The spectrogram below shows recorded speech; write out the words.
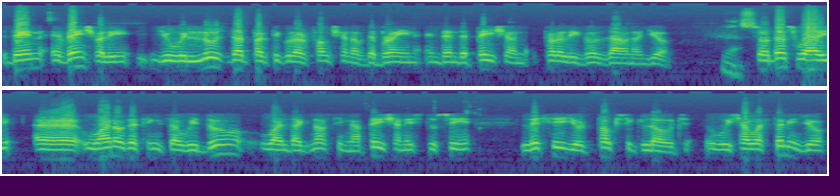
then eventually you will lose that particular function of the brain and then the patient totally goes down on you. Yes. So that's why uh, one of the things that we do while diagnosing a patient is to see, let's see your toxic load, which I was telling you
